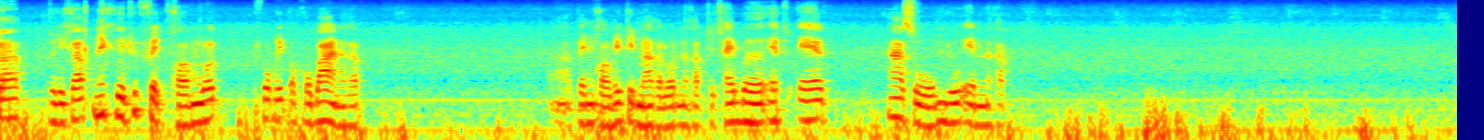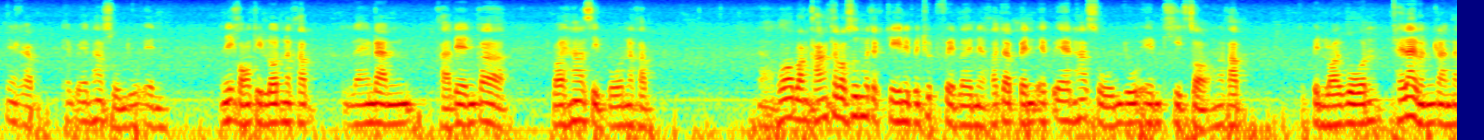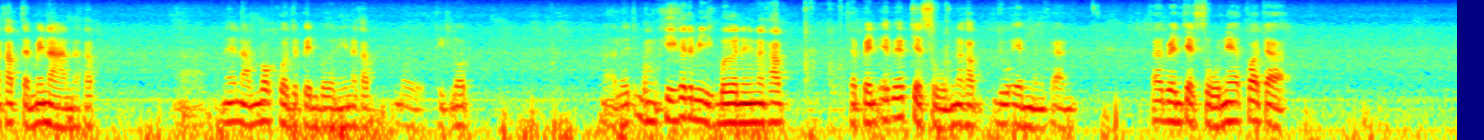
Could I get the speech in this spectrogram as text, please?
ครับ สวัสดีครับ นี่คือชุดเฟดของรถโฟกลิฟต์อโคบ้านะครับ เป็นของที่ติดมากับรถนะครับ จะใช้เบอร์ FS 50 UM นะครับ นี่ครับ FS 50 UN อันนี้ของติดรถนะครับ แรงดันขาเดนก็ 150 โวลต์นะครับ เพราะว่าบางครั้งถ้าเราซื้อมาจากจีนเนี่ยเป็นชุดเฟดเลยเนี่ยเขาจะเป็น FS 50 UM ขีด2นะครับ เป็นร้อยโวลต์ใช้ได้เหมือนกันนะครับ แต่ไม่นานนะครับ แนะนำว่าควรจะเป็นเบอร์นี้นะครับ เบอร์ติดรถหรือบางทีก็จะมีอีกเบอร์หนึ่งนะครับ จะเป็น FF70 นะครับ UM เหมือนกัน ถ้าเป็น 70 เนี่ยก็จะ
